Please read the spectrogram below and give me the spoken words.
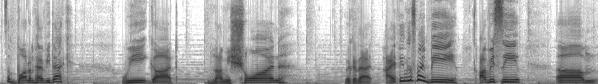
It's a bottom heavy deck. We got Nami Swan. Look at that. I think this might be obviously um,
